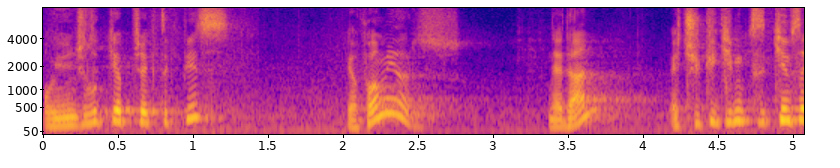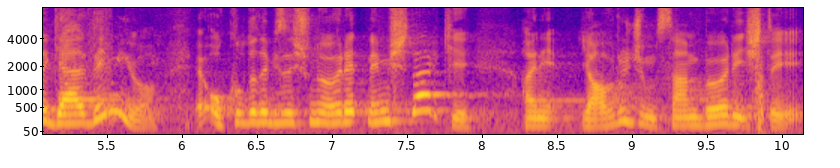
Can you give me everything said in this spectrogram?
oyunculuk yapacaktık biz. Yapamıyoruz. Neden? E çünkü kimse, gel demiyor. E okulda da bize şunu öğretmemişler ki hani yavrucum sen böyle işte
